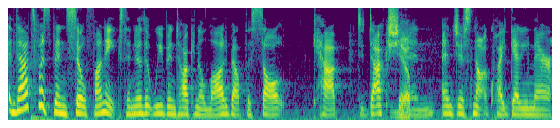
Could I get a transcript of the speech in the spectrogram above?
And that's what's been so funny because I know that we've been talking a lot about the salt cap deduction and just not quite getting there.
